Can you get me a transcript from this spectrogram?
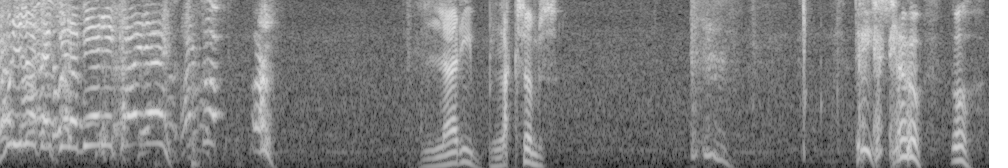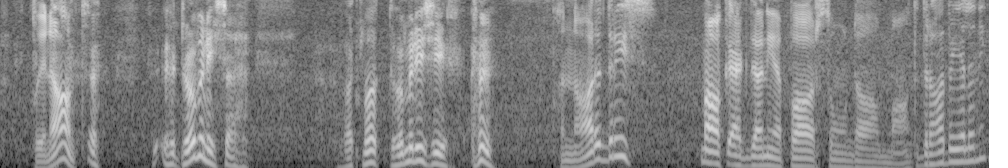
Moenie laat ek julle weer nie kry nie. Laddie bliksems. Dries, Oh, oh, goeienaand. Dominis. eh, Wat maak Dominis hier? Genade Dries. Maak ek dan nie 'n paar sondae 'n maand te draai by julle nie?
